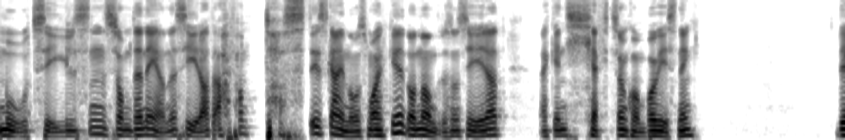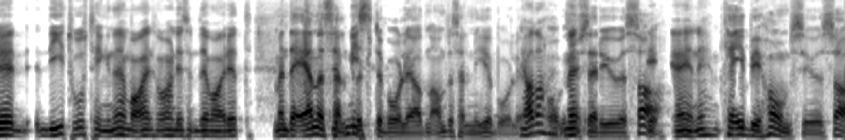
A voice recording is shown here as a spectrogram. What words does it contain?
motsigelsen som den ene sier at det er fantastisk eiendomsmarked, og den andre som sier at det er ikke en kjeft som kommer på visning. Det, de to tingene var, var, liksom Det var et Men det ene selger brukte boliger, den andre selger nye boliger. Ja da, og hvis men, du ser i USA. KB Homes i USA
